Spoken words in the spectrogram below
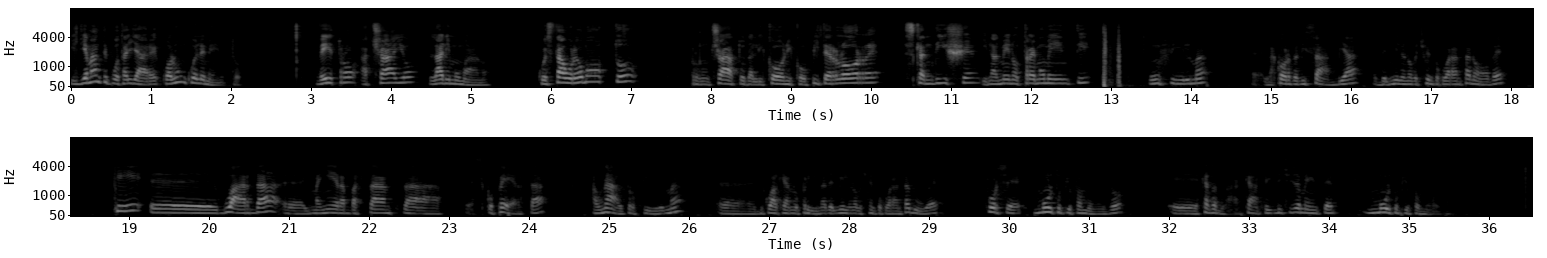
il diamante può tagliare qualunque elemento. Vetro, acciaio, l'animo umano. Quest'aureo motto, pronunciato dall'iconico Peter Lorre, scandisce in almeno tre momenti un film, eh, La corda di sabbia del 1949, che eh, guarda eh, in maniera abbastanza eh, scoperta a un altro film eh, di qualche anno prima, del 1942, forse molto più famoso, eh, Casablanca, anzi decisamente molto più famoso.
